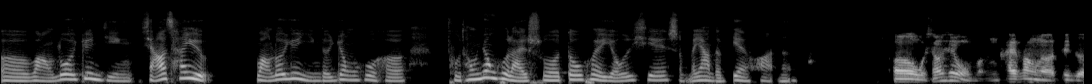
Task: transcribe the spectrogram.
呃网络运营，想要参与网络运营的用户和普通用户来说，都会有一些什么样的变化呢？呃，我相信我们开放了这个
